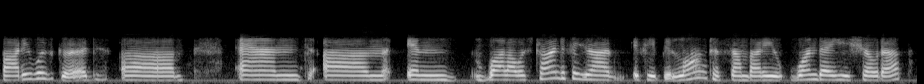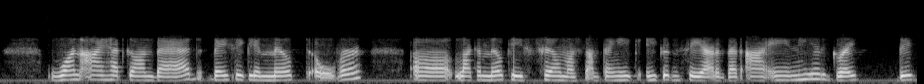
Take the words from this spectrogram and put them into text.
body was good. Um, and um, in while I was trying to figure out if he belonged to somebody, one day he showed up. One eye had gone bad, basically milked over, uh, like a milky film or something. He he couldn't see out of that eye, and he had a great big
